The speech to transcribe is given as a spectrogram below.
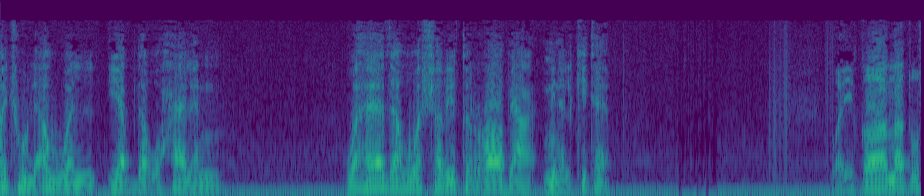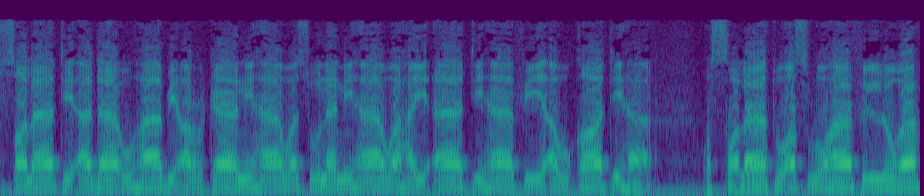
الوجه الأول يبدأ حالا وهذا هو الشريط الرابع من الكتاب. وإقامة الصلاة أداؤها بأركانها وسننها وهيئاتها في أوقاتها والصلاة أصلها في اللغة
